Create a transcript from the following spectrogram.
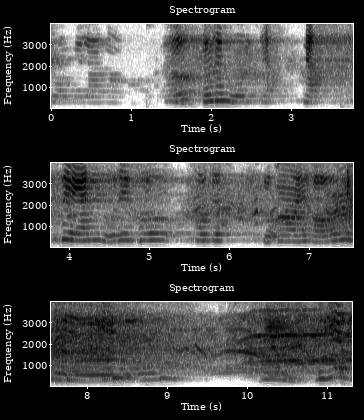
คนเวลานั้น แล้วถ้าหนูเนี่ยเนี่ยแฟนหนูเนี่ยเขาเขาจะหนูอายเขาแม่มึงเล่นข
